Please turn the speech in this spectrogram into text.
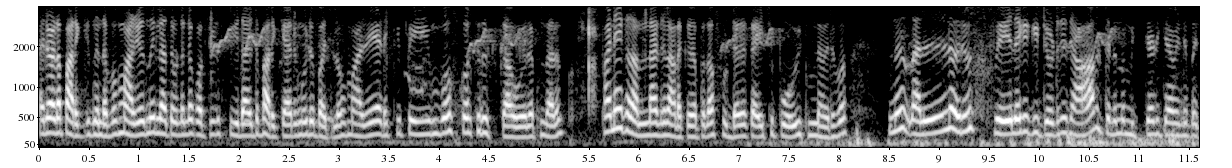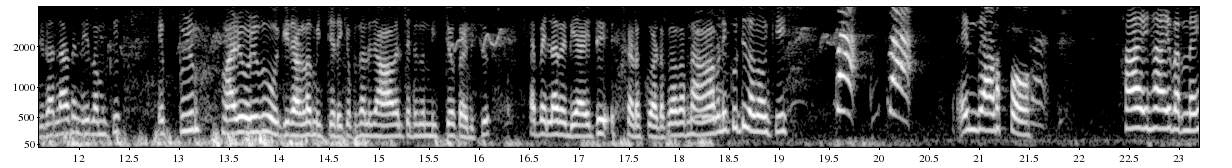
അവരവിടെ പറിക്കുന്നുണ്ട്. അപ്പോൾ മഴയൊന്നും ഇല്ലാത്തതുകൊണ്ട് തന്നെ കുറച്ചുകൂടി സ്പീഡായിട്ട് പറിക്കാനും കൂടി പറ്റുള്ളൂ. മഴ ഇടയ്ക്ക് പെയ്യുമ്പോൾ കുറച്ച് റിസ്ക് ആവുമല്ലോ. അപ്പോൾ എന്നാലും പണിയൊക്കെ നന്നായിട്ട് നടക്കുക അപ്പോൾ ഫുഡൊക്കെ കഴിച്ച് പോയിട്ടുണ്ട് അവർ ഇന്ന് നല്ലൊരു വെയിലൊക്കെ കിട്ടിയിട്ട് രാവിലെ തന്നെ ഒന്ന് മിറ്റടിക്കാൻ വേണ്ടി പറ്റും അല്ലാന്നുണ്ടെങ്കിൽ നമുക്ക് എപ്പോഴും മഴ ഒഴിവ് നോക്കിയിട്ടാണല്ലോ മിറ്റടിക്കുക അപ്പോൾ നല്ല രാവിലെ തന്നെ ഒന്ന് മിറ്റൊക്കെ അടിച്ചു. അപ്പോൾ എല്ലാം റെഡിയായിട്ട് കിടക്കുക അപ്പോൾ നമ്മുടെ ആവണിക്കുട്ടി ഇതാ നോക്കി. എന്ത് അടപ്പോ? ഹായ് ഹായ് പറഞ്ഞേ.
